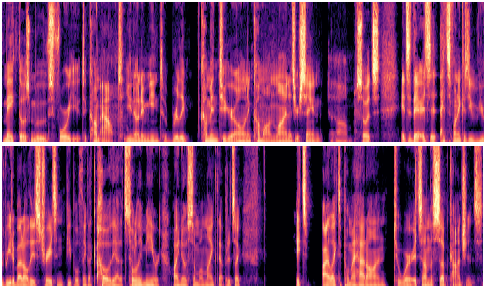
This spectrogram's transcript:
make those moves for you to come out. You know what i mean? To really come into your own and come online as you're saying um, so it's it's there it's it's funny because you you read about all these traits and people think like oh yeah that's totally me or oh, i know someone like that but it's like it's i like to put my hat on to where it's on the subconscious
